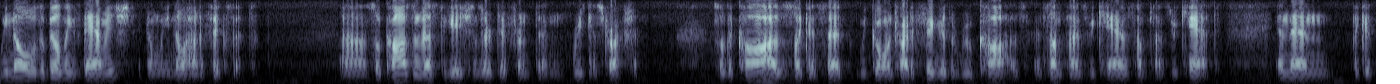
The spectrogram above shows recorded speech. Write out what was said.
we know the building's damaged and we know how to fix it. Uh, so cause investigations are different than reconstruction. So the cause, like I said, we go and try to figure the root cause, and sometimes we can, and sometimes we can't. And then, like it,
